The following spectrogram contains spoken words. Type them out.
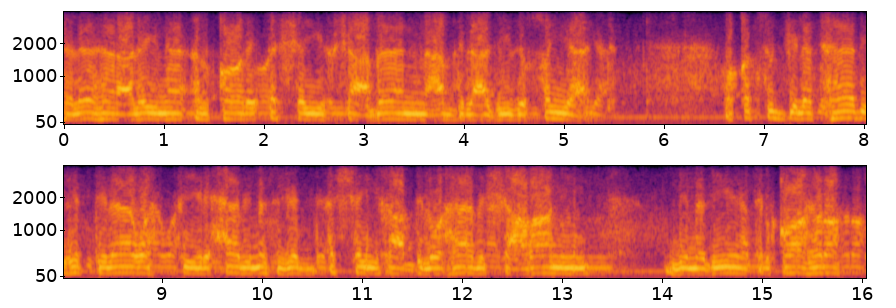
تلاها علينا القارئ الشيخ شعبان عبد العزيز الصياد. وقد سجلت هذه التلاوة في رحاب مسجد الشيخ عبد الوهاب الشعراني بمدينة القاهرة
